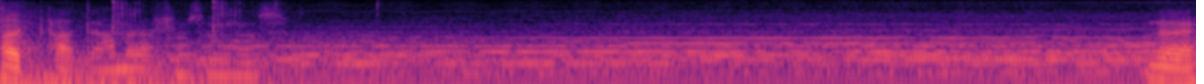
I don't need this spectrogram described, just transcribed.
Halt, Karte, haben wir da schon so irgendwas? Nee.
